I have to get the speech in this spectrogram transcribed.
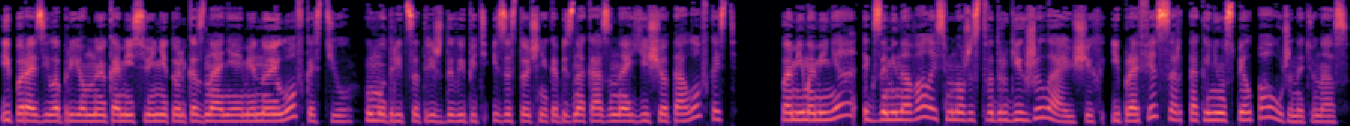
и поразила приемную комиссию не только знаниями, но и ловкостью, умудриться трижды выпить из источника безнаказанно еще та ловкость, Помимо меня, экзаменовалось множество других желающих, и профессор так и не успел поужинать у нас.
